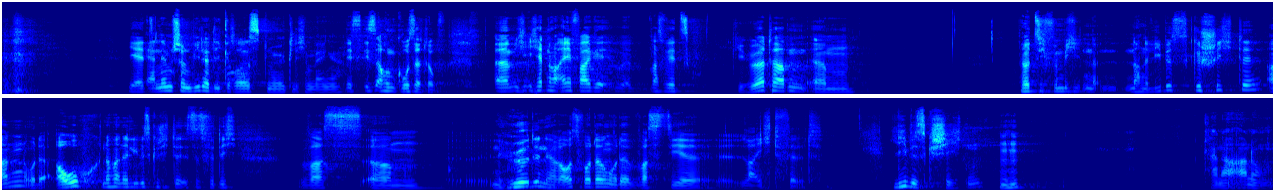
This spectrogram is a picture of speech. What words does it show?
Jetzt, Er nimmt schon wieder die größtmögliche Menge. es ist auch ein großer Topf. Ähm, ich, ich hätte noch eine Frage, was wir jetzt gehört haben. Ähm, hört sich für mich nach einer Liebesgeschichte an oder auch nach einer Liebesgeschichte. Ist es für dich was ähm, eine Hürde, eine Herausforderung oder was dir äh, leicht fällt? Liebesgeschichten? Mhm. Keine Ahnung.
